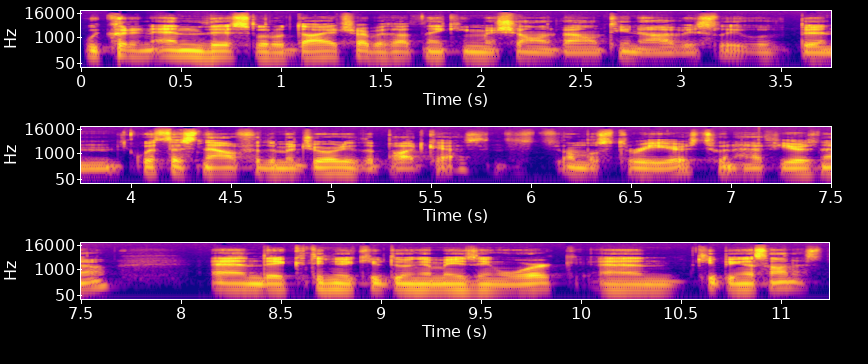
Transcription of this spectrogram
we couldn't end this little diatribe without thanking Michelle and Valentina, obviously, who have been with us now for the majority of the podcast. It's almost three years, two and a half years now. And they continue to keep doing amazing work and keeping us honest,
